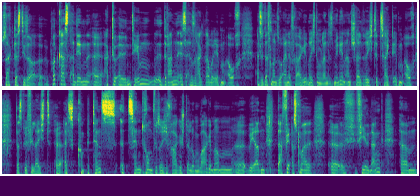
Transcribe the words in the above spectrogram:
sagt, dass dieser äh, Podcast an den äh, aktuellen Themen dran ist. Er sagt aber eben auch, also dass man so eine Frage in Richtung Landesmedienanstalt richtet, zeigt eben auch, dass wir vielleicht als Kompetenzzentrum für solche Fragestellungen wahrgenommen werden. Dafür erstmal vielen Dank. Ähm,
